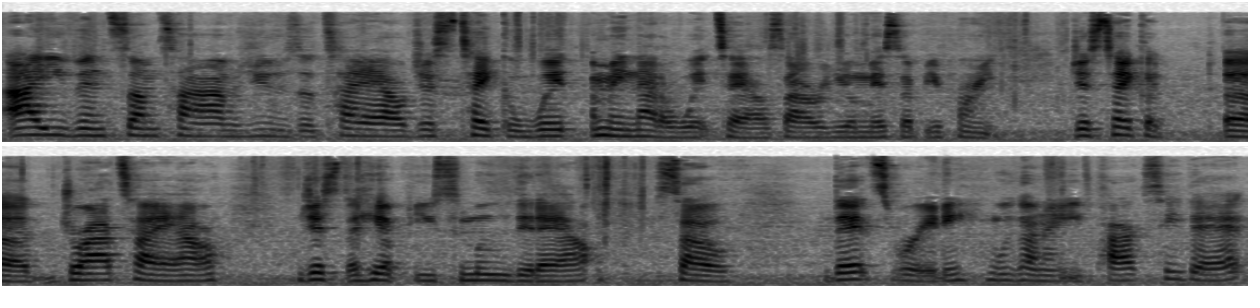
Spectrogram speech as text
I even sometimes use a towel. Just take a wet, I mean not a wet towel, sorry, you'll mess up your print. Just take a, a dry towel just to help you smooth it out. So that's ready. We're going to epoxy that.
